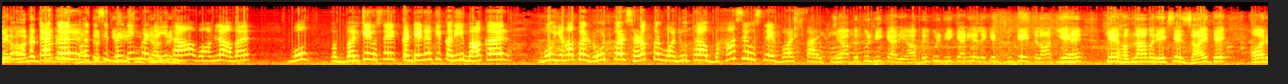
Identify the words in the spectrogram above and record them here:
फिर अटैकर किसी बिल्डिंग पर नहीं था वो हमलावर वो बल्कि उसने कंटेनर के करीब आकर वो यहाँ पर रोड पर, सड़क पर मौजूद था। वहाँ से उसने बर्स्ट फायर किया। जी, आप बिल्कुल ठीक कह रही हैं। आप बिल्कुल ठीक कह रही हैं, लेकिन चूँकि इतलात ये है कि हमलावर एक से जायद थे और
